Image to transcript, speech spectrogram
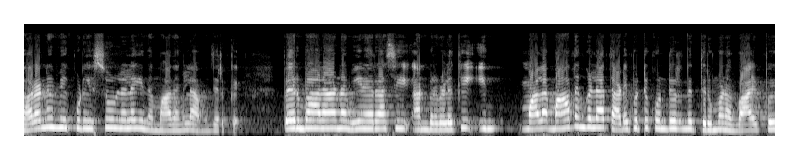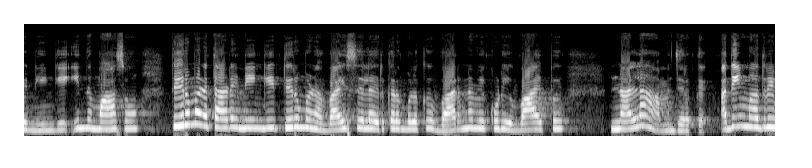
வரநமைக்கூடிய சூழ்நிலை இந்த மாதங்களில் அமைஞ்சிருக்கு. பெரும்பாலான மீனராசி அன்பர்களுக்கு இந் மல மாதங்களாக தடைப்பட்டு கொண்டிருந்த திருமண வாய்ப்பு நீங்கி இந்த மாதம் திருமண தடை நீங்கி திருமண வயசில் இருக்கிறவங்களுக்கு வரணமைக்கூடிய வாய்ப்பு நல்லா அமைஞ்சிருக்கு. அதே மாதிரி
